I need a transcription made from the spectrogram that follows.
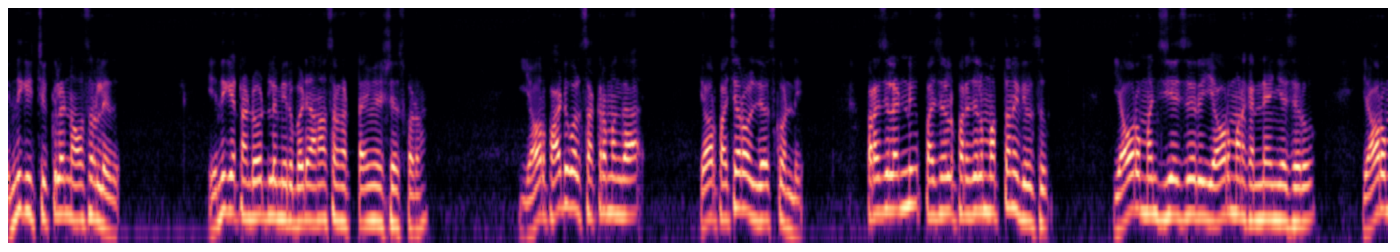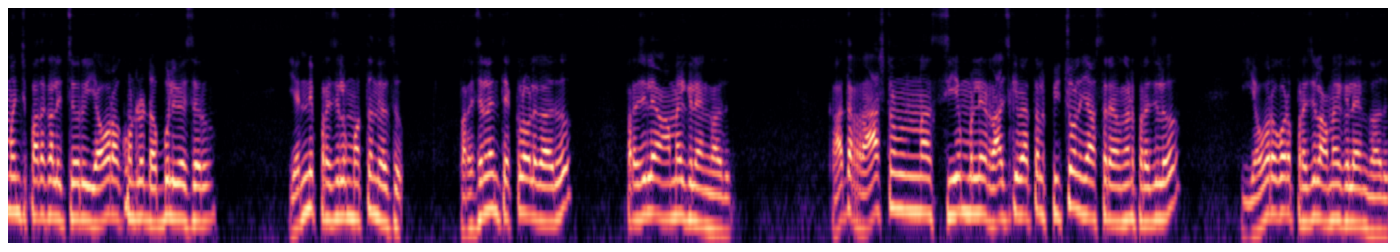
ఎందుకు ఈ చిక్కులన్నీ అవసరం లేదు? ఎందుకు ఇట్లాంటి రోడ్లు మీరు బడి అనవసరంగా టైం వేస్ట్ చేసుకోవడం? ఎవరి పార్టీ వాళ్ళు సక్రమంగా ఎవరు ప్రచారం వాళ్ళు చేసుకోండి. ప్రజలన్నీ ప్రజల ప్రజలు మొత్తానికి తెలుసు. ఎవరు మంచి చేశారు ఎవరు మనకు అన్యాయం చేశారు ఎవరు మంచి పథకాలు ఇచ్చారు ఎవరు అకౌంట్లో డబ్బులు వేశారు ఇవన్నీ ప్రజలకు మొత్తం తెలుసు. ప్రజలేం తెక్కలోళ్ళు కాదు ప్రజలేం అమాయకులేం కాదు. కాకపోతే రాష్ట్రంలో ఉన్న సీఎంలని రాజకీయవేత్తలు పిచ్చోళ్ళని చేస్తారేమో కానీ ప్రజలు ఎవరు కూడా ప్రజలు అమాయకులేం కాదు.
